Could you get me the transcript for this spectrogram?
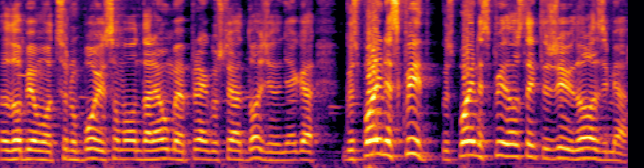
da dobijemo crnu boju, samo onda ne ume pre nego što ja dođem do njega. Gospodine Squid, gospodine Squid, ostanite živi, dolazim ja.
